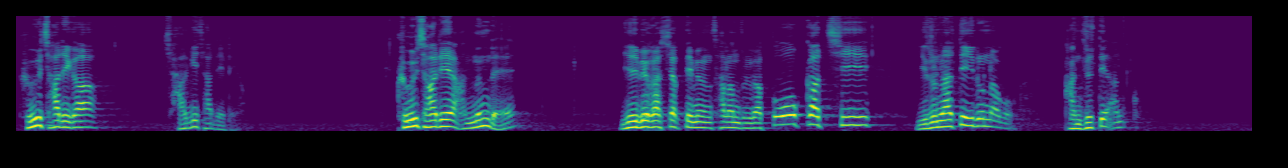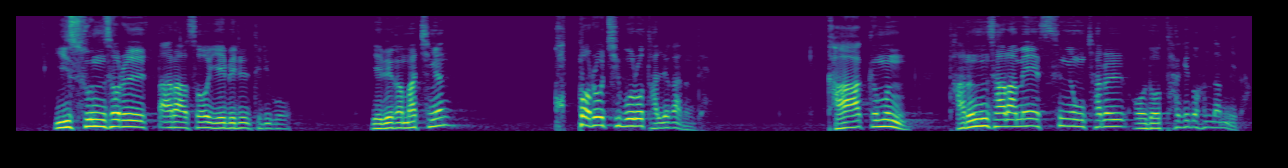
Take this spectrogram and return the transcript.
그 자리가 자기 자리래요. 그 자리에 앉는데 예배가 시작되면 사람들과 똑같이 일어날 때 일어나고 앉을 때 앉고 이 순서를 따라서 예배를 드리고 예배가 마치면 곧바로 집으로 달려가는데 가끔은 다른 사람의 승용차를 얻어 타기도 한답니다.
